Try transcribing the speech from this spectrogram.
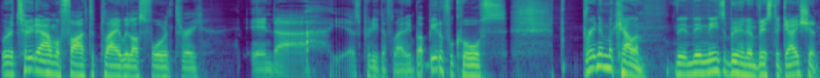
we were two down with five to play. We lost four and three, and uh, yeah, it's pretty deflating. But beautiful course. Brendon McCullum. There, there needs to be an investigation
